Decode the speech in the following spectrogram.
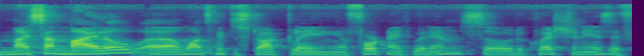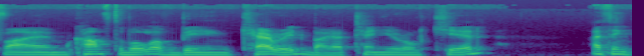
My son Milo uh, wants me to start playing uh, Fortnite with him, so the question is if I'm comfortable of being carried by a 10 year old kid. I think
